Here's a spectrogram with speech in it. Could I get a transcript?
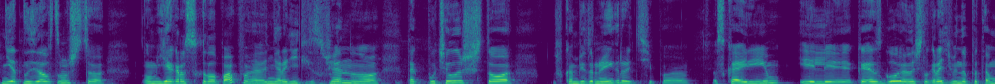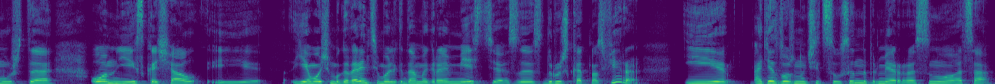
Нет, но дело в том, что я как раз сказала папа, не родители случайно, но так получилось, что в компьютерные игры типа Skyrim или CSGO я начала играть именно потому, что он мне их скачал, и я ему очень благодарен, тем более, когда мы играем вместе, создается дружеская атмосфера, и отец должен учиться у сына, например, сыну отца.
